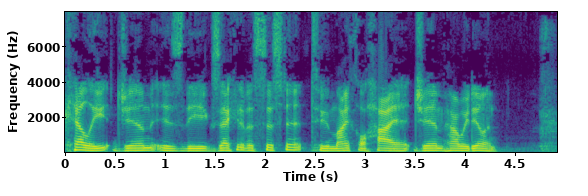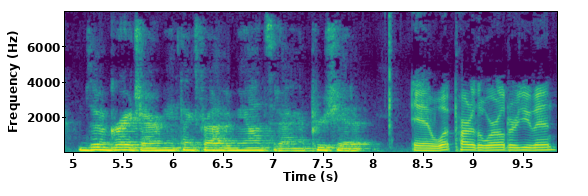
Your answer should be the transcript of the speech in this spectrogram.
Kelly. Jim is the executive assistant to Michael Hyatt. Jim, how are we doing? I'm doing great, Jeremy. Thanks for having me on today. I appreciate it. And what part of the world are you in?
